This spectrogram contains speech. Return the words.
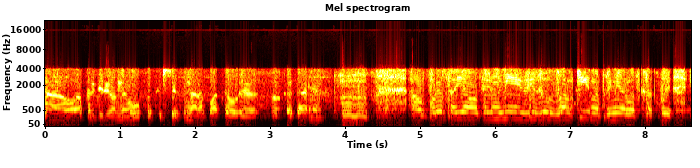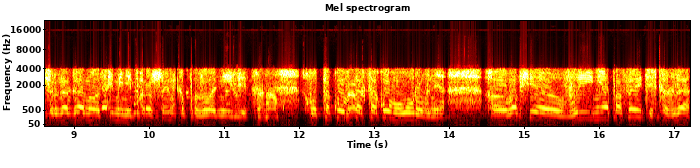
а, определенный опыт, и все это нарабатывали годами. Угу. А просто я вот имею в виду звонки, например, вот как вы Эрдогану от имени Порошенко позвонили. Ага. Вот такого, да. так, такого уровня. А, вообще, вы не опасаетесь, когда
